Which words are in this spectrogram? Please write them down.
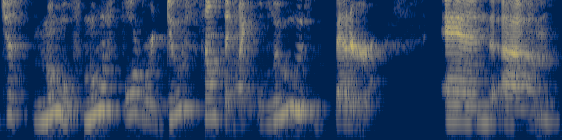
just move move forward do something like lose better and um,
